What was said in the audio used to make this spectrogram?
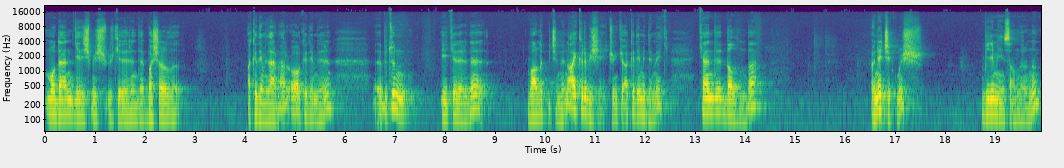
modern gelişmiş ülkelerinde başarılı akademiler var. O akademilerin bütün ilkelerine, varlık biçimlerine aykırı bir şey. Çünkü akademi demek kendi dalında öne çıkmış bilim insanlarının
